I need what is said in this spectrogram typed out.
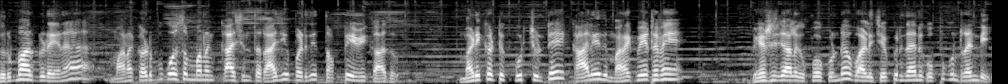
దుర్మార్గుడైనా మన కడుపు కోసం మనం కాసింత రాజీ పడితే తప్పేమీ కాదు. మడికట్టు కూర్చుంటే కాలేది మన పీఠమే. భేషజాలకు పోకుండా వాళ్ళు చెప్పిన దానికి ఒప్పుకుని రండి.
